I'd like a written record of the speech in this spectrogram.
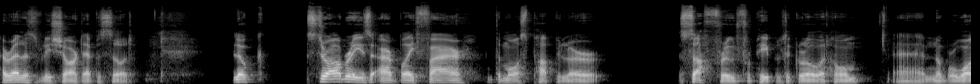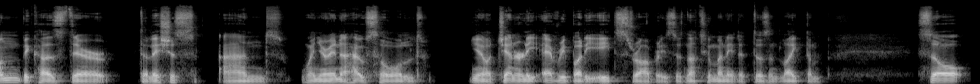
a relatively short episode. Look, strawberries are by far the most popular soft fruit for people to grow at home. Um, number one, because they're delicious, and when you're in a household, you know, generally everybody eats strawberries. There's not too many that doesn't like them. So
